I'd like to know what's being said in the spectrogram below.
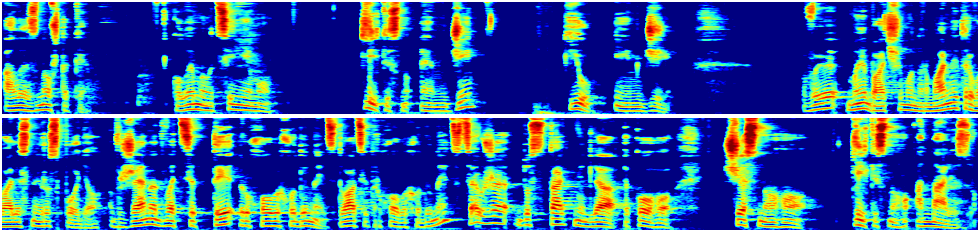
Але знову ж таки, коли ми оцінюємо кількісну EMG, QEMG, ви, ми бачимо нормальний тривалісний розподіл вже на 20 рухових одиниць. 20 рухових одиниць це вже достатньо для такого чесного кількісного аналізу.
